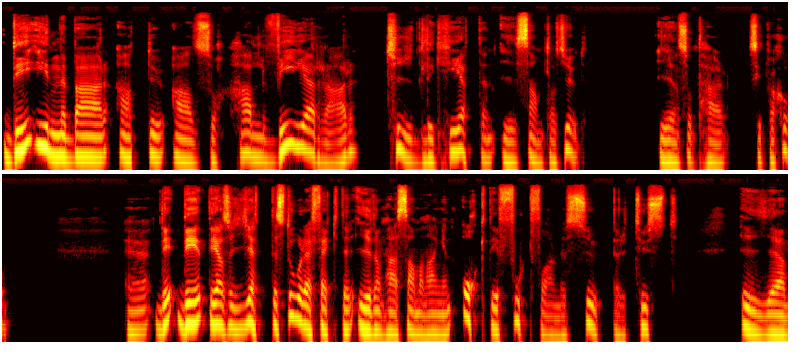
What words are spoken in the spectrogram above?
Det innebär att du alltså halverar tydligheten i samtalsljud i en sån här situation. Eh, det, det, det, är alltså jättestora effekter i de här sammanhangen och det är fortfarande supertyst i, eh,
